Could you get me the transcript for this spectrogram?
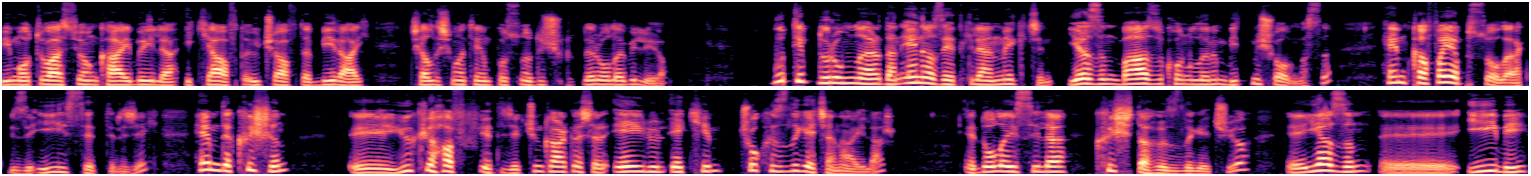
Bir motivasyon kaybıyla 2 hafta, 3 hafta, 1 ay çalışma temposuna düşüklükler olabiliyor. Bu tip durumlardan en az etkilenmek için yazın bazı konuların bitmiş olması hem kafa yapısı olarak bizi iyi hissettirecek hem de kışın e, yükü hafifletecek. Çünkü arkadaşlar Eylül, Ekim çok hızlı geçen aylar. E, dolayısıyla kış da hızlı geçiyor. E, yazın e, iyi bir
